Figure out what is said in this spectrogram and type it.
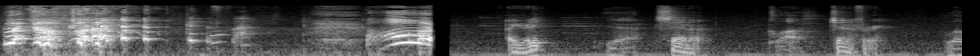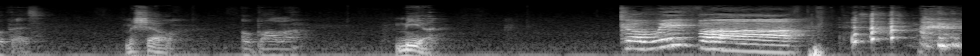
What the fuck? oh Are you ready? Yeah. Santa, Claus. Jennifer, Lopez. Michelle, Obama. Mia. Khalifa.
